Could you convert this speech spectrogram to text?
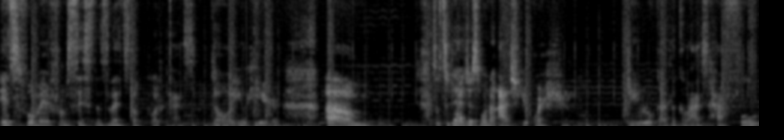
it's Fumi from Sisters Let's Talk podcast. Duh, you here. Um, so today I just want to ask you a question. Do you look at the glass half full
